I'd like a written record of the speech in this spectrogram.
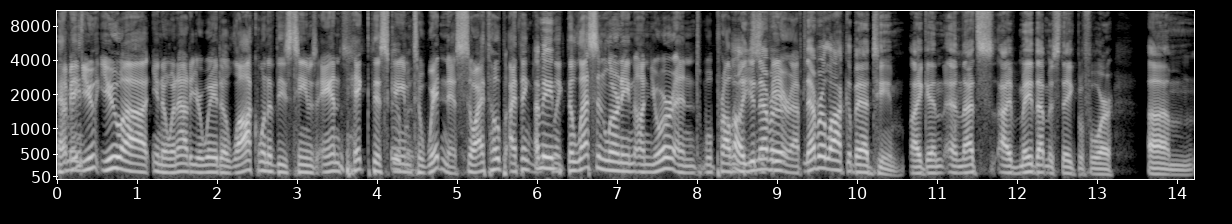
I mean, you you uh you know went out of your way to lock one of these teams and pick this game to witness. So I hope I think I mean like the lesson learning on your end will probably Oh, you never after never lock a bad team. Like and and that's I've made that mistake before. Um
